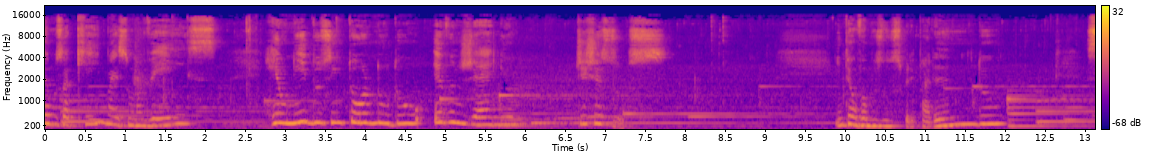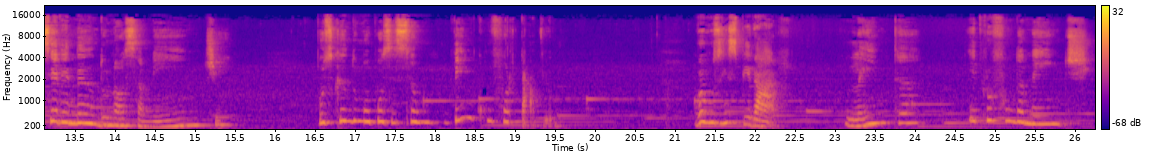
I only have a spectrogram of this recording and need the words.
Estamos aqui mais uma vez, reunidos em torno do Evangelho de Jesus. Então vamos nos preparando, serenando nossa mente, buscando uma posição bem confortável. Vamos inspirar lenta e profundamente,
